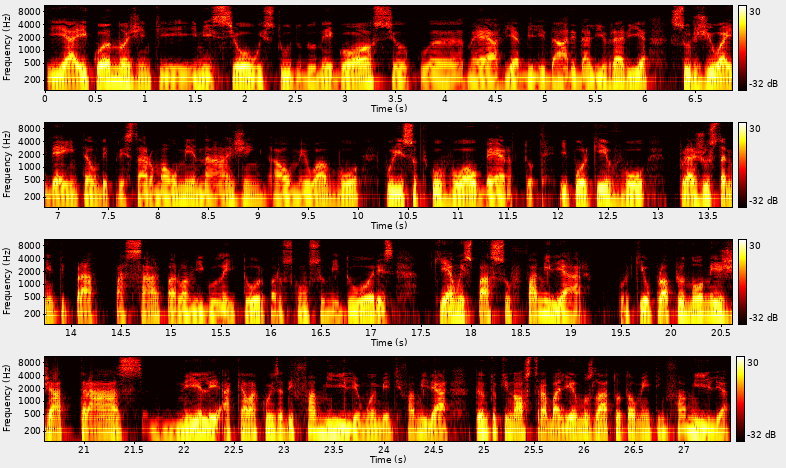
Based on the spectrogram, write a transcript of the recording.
e aí quando a gente iniciou o estudo do negócio, uh, né, a viabilidade da livraria, surgiu a ideia então de prestar uma homenagem ao meu avô, por isso ficou Vô Alberto. E por que vô? Para justamente para passar para o amigo leitor, para os consumidores, que é um espaço familiar, porque o próprio nome já traz nele aquela coisa de família, um ambiente familiar, tanto que nós trabalhamos lá totalmente em família,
